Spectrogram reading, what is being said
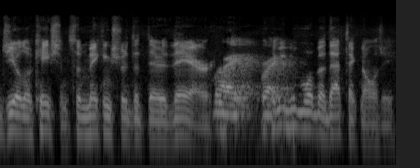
geolocation, so making sure that they're there. Right, right. Maybe a bit more about that technology.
